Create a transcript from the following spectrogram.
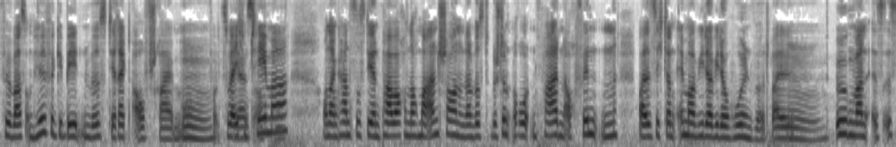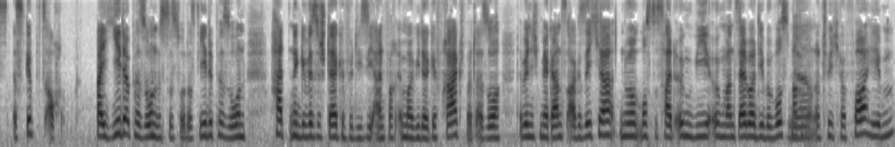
für was um Hilfe gebeten wirst, direkt aufschreiben. Mm. Zu welchem ja, Thema. Und dann kannst du es dir ein paar Wochen nochmal anschauen und dann wirst du bestimmt einen roten Faden auch finden, weil es sich dann immer wieder wiederholen wird. Weil mm. irgendwann, es ist, es gibt auch bei jeder Person ist es so, dass jede Person hat eine gewisse Stärke, für die sie einfach immer wieder gefragt wird. Also da bin ich mir ganz arg sicher. Nur musst du es halt irgendwie irgendwann selber dir bewusst machen Ja. und natürlich hervorheben.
